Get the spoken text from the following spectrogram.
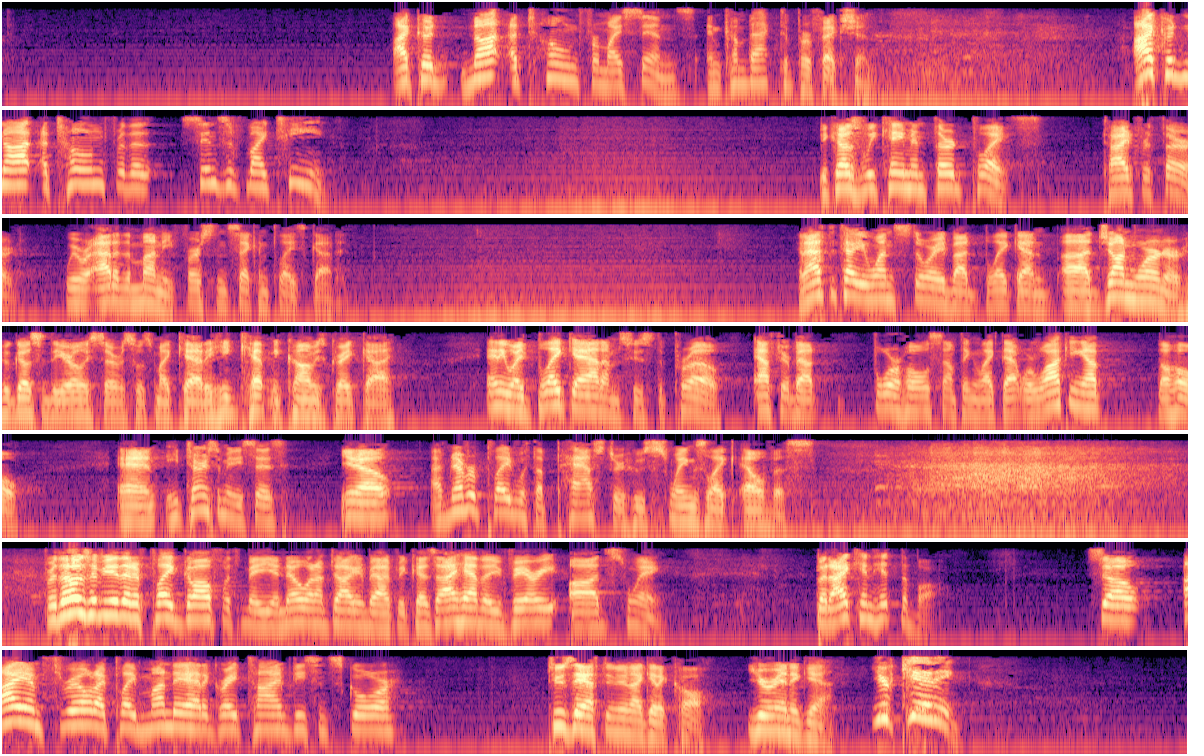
I could not atone for my sins and come back to perfection. I could not atone for the sins of my team. Because we came in third place, tied for third. We were out of the money. First and second place got it. And I have to tell you one story about Blake Adams. Uh, John Werner, who goes to the early service, was my caddy. He kept me calm. He's a great guy. Anyway, Blake Adams, who's the pro, after about four holes, something like that, we're walking up the hole. And he turns to me and he says, You know, I've never played with a pastor who swings like Elvis. For those of you that have played golf with me, you know what I'm talking about because I have a very odd swing. But I can hit the ball. So I am thrilled. I played Monday, had a great time, decent score. Tuesday afternoon, I get a call. You're in again. You're kidding.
